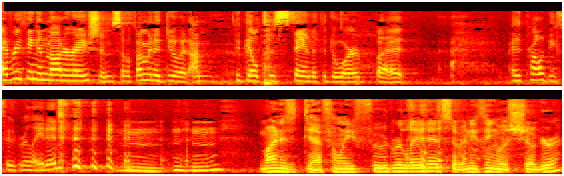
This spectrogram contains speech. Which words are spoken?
Everything in moderation. So if I'm going to do it, I'm the guilt is staying at the door. But it'd probably be food related. Mm-hmm. mine is definitely food related. so anything with sugar,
